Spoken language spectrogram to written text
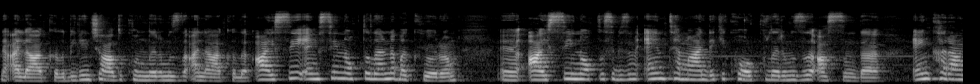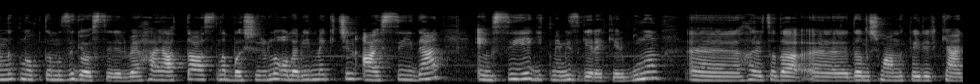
süreçle alakalı, bilinçaltı konularımızla alakalı. IC, MC noktalarına bakıyorum. E, IC noktası bizim en temeldeki korkularımızı aslında en karanlık noktamızı gösterir ve hayatta aslında başarılı olabilmek için IC'den MC'ye gitmemiz gerekir. Bunun e, haritada e, danışmanlık verirken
